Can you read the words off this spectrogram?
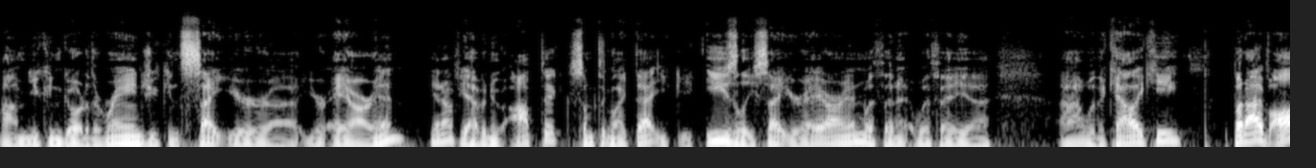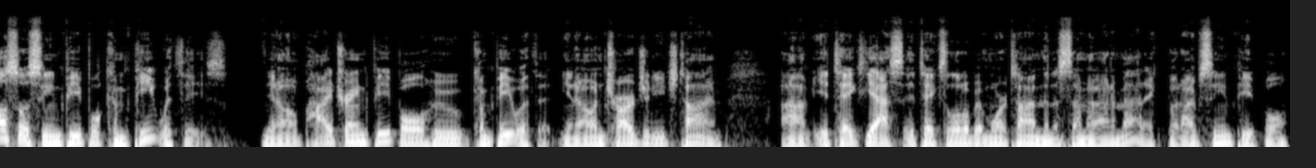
Um, you can go to the range. You can sight your uh, your ar in. You know if you have a new optic something like that you can easily sight your ar in with an with a uh, uh, with a kali key. But i've also seen people compete with these you know, high trained people who compete with it, you know, and charge it each time. Um, it takes, yes, it takes a little bit more time than a semi automatic, but I've seen people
